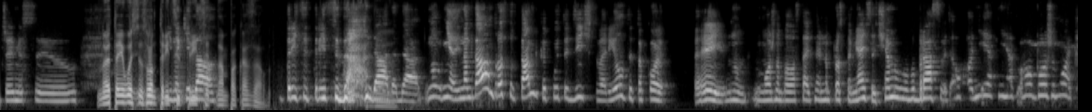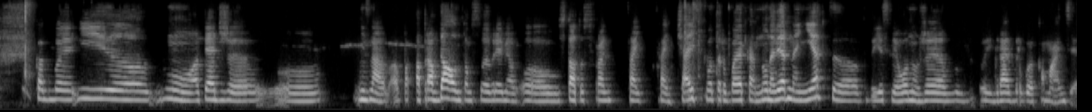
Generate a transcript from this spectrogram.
Джеймис... Но это его сезон 30-30 нам показал. 30-30, да, да, да, да. Ну, не, иногда он просто там какую-то дичь творил, ты такой, эй, ну, можно было оставить, наверное, просто мяч, зачем его выбрасывать? О, нет, нет, о, боже мой. Как бы, и, ну, опять же, э, не знаю, оправдал он там в свое время э, статус фран фран франчайз квотербека, ну, наверное, нет, э, если он уже играет в другой команде.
